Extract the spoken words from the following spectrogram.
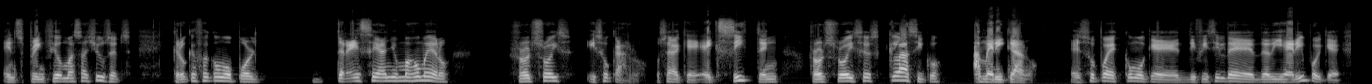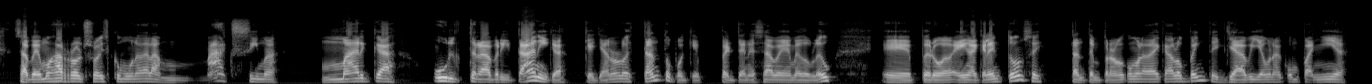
en Springfield, Massachusetts, creo que fue como por 13 años más o menos, Rolls Royce hizo carro. O sea que existen Rolls Royces clásicos americanos. Eso pues como que es difícil de, digerir porque sabemos a Rolls Royce como una de las máximas marcas ultra británicas, que ya no lo es tanto porque pertenece a BMW, eh, pero en aquel entonces, tan temprano como la década de los 20, ya había una compañía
